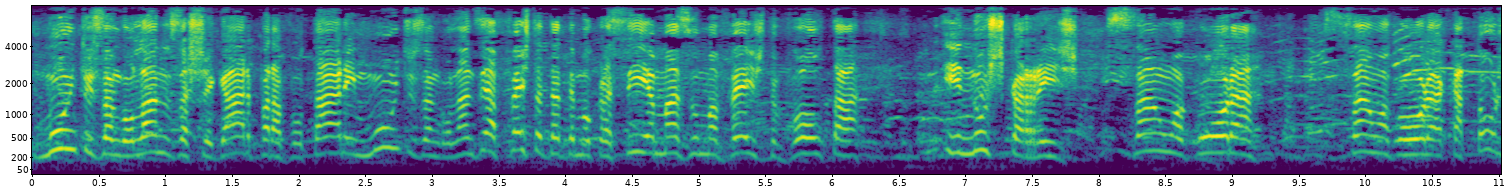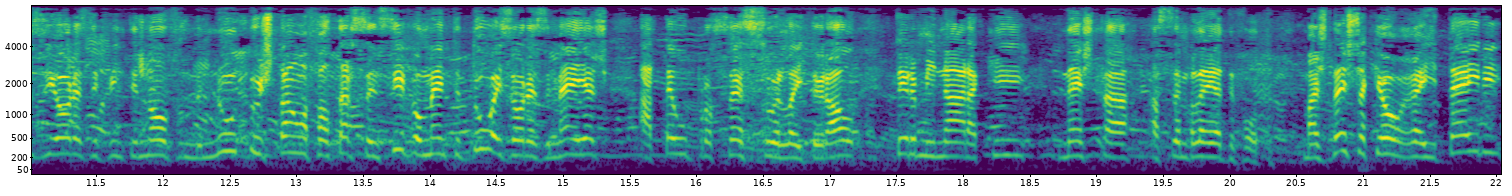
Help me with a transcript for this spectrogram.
muitos angolanos a chegar para votarem, muitos angolanos. É a festa da democracia, mais uma vez de volta. E nos carris são agora são agora 14 horas e 29 minutos, estão a faltar sensivelmente 2 horas e meias até o processo eleitoral terminar aqui nesta Assembleia de Voto. Mas deixa que eu reitere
